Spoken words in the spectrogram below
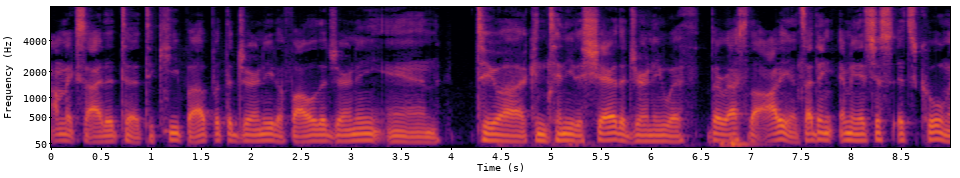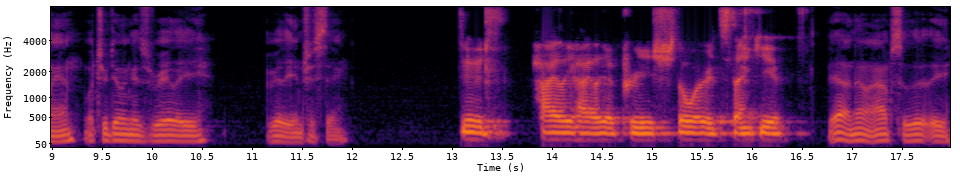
I'm excited to to keep up with the journey, to follow the journey, and to uh, continue to share the journey with the rest of the audience. I think, I mean, it's just it's cool, man. What you're doing is really, really interesting. Dude, highly, highly appreciate the words. Thank you. Yeah, no, absolutely.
